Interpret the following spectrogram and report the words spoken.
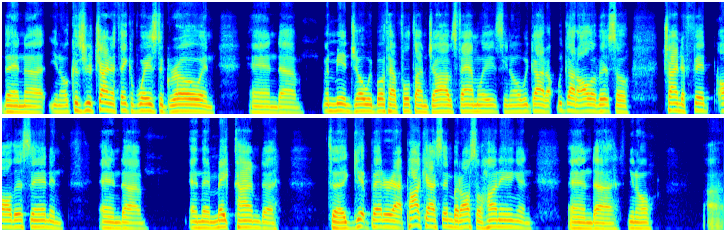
than uh, you know, because you're trying to think of ways to grow and and um, and me and Joe, we both have full time jobs, families. You know, we got we got all of it. So trying to fit all this in and and uh, and then make time to to get better at podcasting, but also hunting and and uh, you know, uh,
